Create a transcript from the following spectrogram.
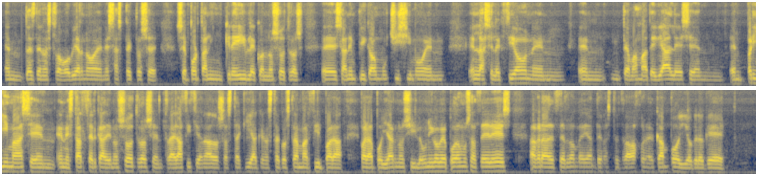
eh, desde nuestro gobierno en ese aspecto se, se portan increíble con nosotros, eh, se han implicado muchísimo en, en la selección, en, en, temas materiales, en, en primas, en, estar cerca de nosotros, en traer aficionados hasta aquí, a nuestra Costa de Marfil, para, para apoyarnos. Y lo único que podemos hacer es agradecerlo mediante nuestro trabajo en el campo. Y yo creo que,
